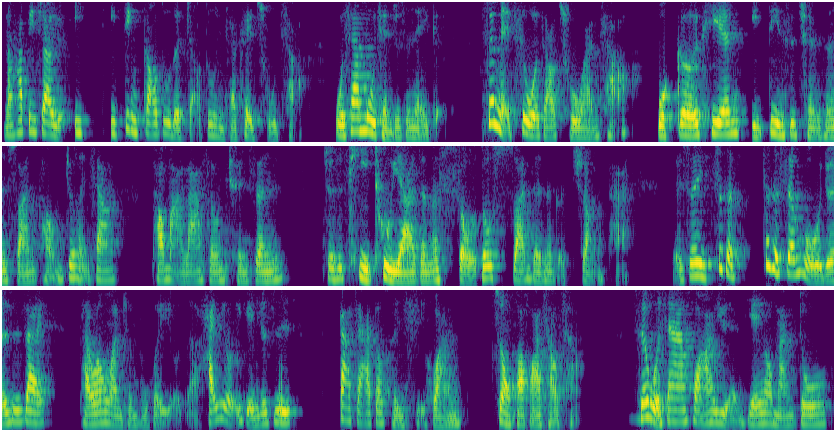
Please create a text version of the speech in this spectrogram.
然后它必须要有一一定高度的角度，你才可以除草。我现在目前就是那个，所以每次我只要除完草。我隔天一定是全身酸痛，就很像跑马拉松，全身就是剃兔呀，整个手都酸的那个状态。对，所以这个这个生活，我觉得是在台湾完全不会有的。还有一点就是，大家都很喜欢种花花草草，所以我现在花园也有蛮多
